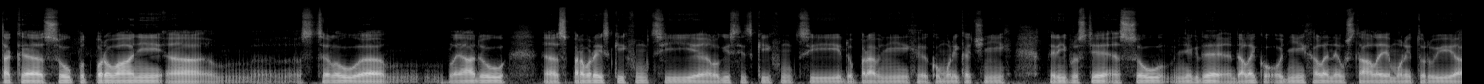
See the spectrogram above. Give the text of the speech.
tak e, jsou podporováni e, s celou e, plejádou spravodajských funkcí, logistických funkcí, dopravních, komunikačních, které prostě jsou někde daleko od nich, ale neustále je monitorují a,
